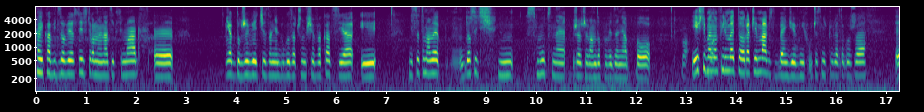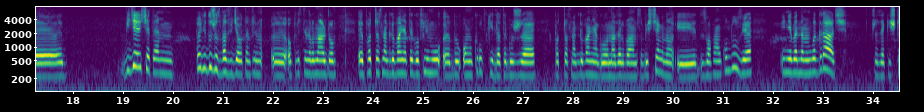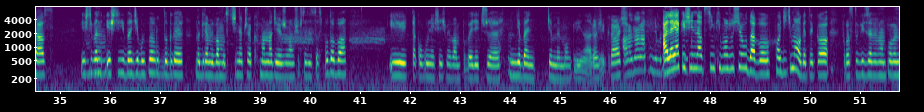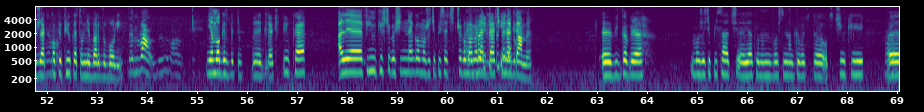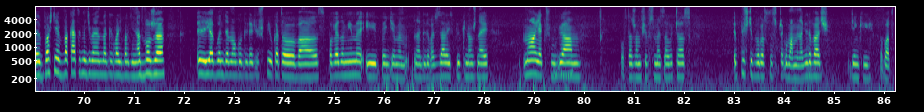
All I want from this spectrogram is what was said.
Hejka widzowie, z tej strony Natyx i Max. E, Jak dobrze wiecie, za niedługo zaczną się wakacje i niestety mamy dosyć smutne rzeczy Wam do powiedzenia, bo Bo- jeśli bo- będą filmy, to raczej Max będzie w nich uczestniczył, dlatego że e, widzieliście ten, pewnie dużo z Was widziało ten film e, o Cristiano Ronaldo. Podczas nagrywania tego filmu był on krótki, dlatego że podczas nagrywania go naderwałam sobie ścięgno i złapałam kontuzję i nie będę mogła grać przez jakiś czas. Jeśli, Mhm. ben, jeśli będzie mój powrót do gry, nagramy Wam odcineczek. Mam nadzieję, że Wam się wtedy to spodoba. I tak ogólnie chcieliśmy Wam powiedzieć, że nie będziemy mogli na razie grać. Ale na razie nie. Ale jakieś inne odcinki może się uda, bo chodzić mogę, tylko po prostu widzowie Wam powiem, że jak kopię piłkę, to mnie bardzo boli. Ten wal, ten wal. Nie mogę zbyt y, grać w piłkę, ale filmiki z czegoś innego możecie pisać, z czego mamy będziecie nagrać i jak- nagramy. Y, Widzowie, możecie pisać, y, jakie mamy właśnie nagrywać te odcinki. No. Y, Właśnie w wakacje będziemy nagrywać bardziej na dworze. Jak będę mogła grać już w piłkę, to Was powiadomimy i będziemy nagrywać dalej z piłki nożnej. No, a jak już mówiłam, powtarzam się w sumie cały czas. Piszcie po prostu, z czego mamy nagrywać. Dzięki, powodzenia.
